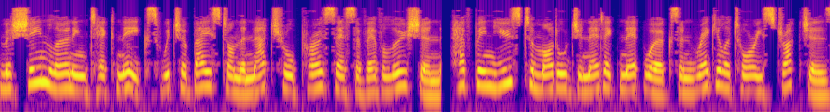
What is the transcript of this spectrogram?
machine learning techniques which are based on the natural process of evolution, have been used to model genetic networks and regulatory structures.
